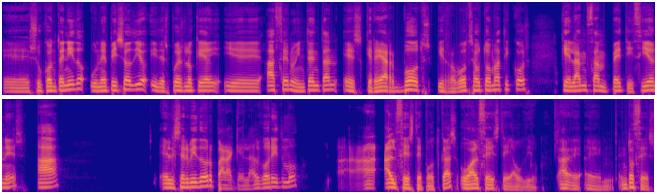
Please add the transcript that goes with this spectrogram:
eh, su contenido, un episodio, y después lo que eh, hacen o intentan es crear bots y robots automáticos que lanzan peticiones a el servidor para que el algoritmo alce este podcast o alce este audio. Eh, em, entonces,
